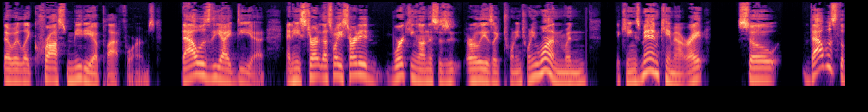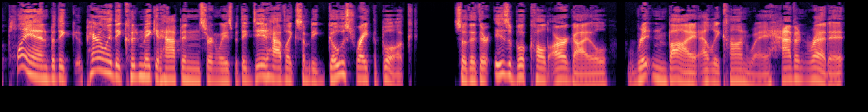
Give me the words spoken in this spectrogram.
that would like cross media platforms. That was the idea. And he started, that's why he started working on this as early as like 2021 when The King's Man came out, right? So that was the plan, but they apparently they couldn't make it happen in certain ways, but they did have like somebody ghost write the book so that there is a book called Argyle written by Elly Conway. Haven't read it,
